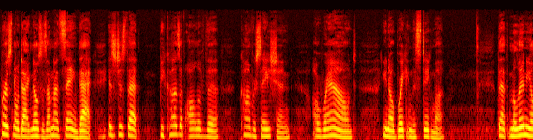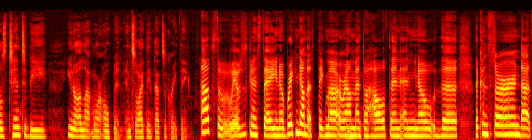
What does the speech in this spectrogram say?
personal diagnosis. I'm not saying that. It's just that because of all of the conversation around, you know, breaking the stigma, that millennials tend to be, you know, a lot more open. And so I think that's a great thing. Absolutely. I was just going to say, you know, breaking down that stigma around mm-hmm. mental health and, and, you know, the the concern that,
